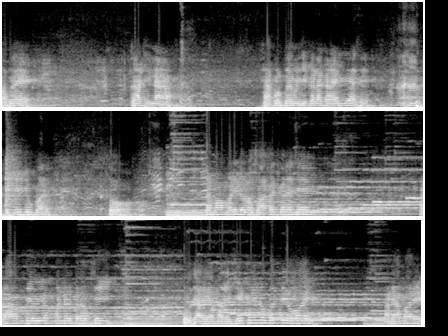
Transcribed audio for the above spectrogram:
આપણે કાઠીના ઠાકોર પ્રેમજી કલાકાર આવી ગયા છે. સ્ટેજ ઉપર. તો તમામ વડીલોનું સ્વાગત કરે છે. રામદેવ યુવક મંડળ તરફથી. તો જ્યારે અમારે જેઠણીનો બર્થડે હોય અને અમારે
